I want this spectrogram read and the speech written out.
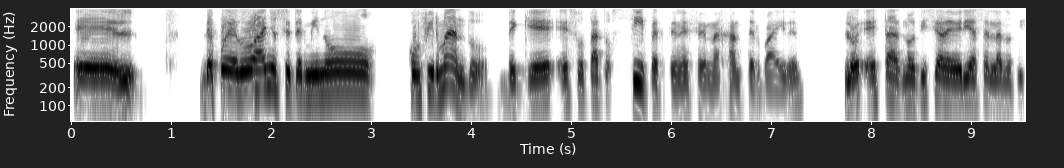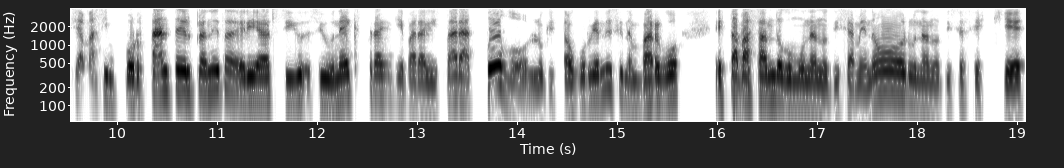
Después de dos años se terminó confirmando de que esos datos sí pertenecen a Hunter Biden. esta noticia debería ser la noticia más importante del planeta, debería haber sido, un extra que paralizara todo lo que está ocurriendo y sin embargo está pasando como una noticia menor, una noticia si es que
